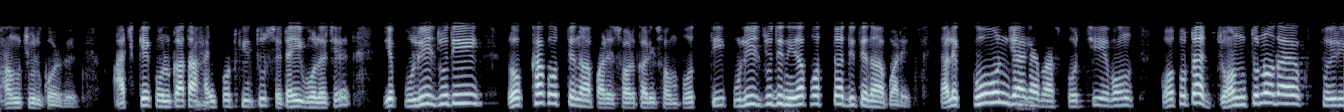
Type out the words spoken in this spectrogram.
ভাঙচুর করবে। আজকে কলকাতা হাইকোর্ট কিন্তু সেটাই বলেছে যে পুলিশ যদি রক্ষা করতে না পারে সরকারি সম্পত্তি পুলিশ যদি নিরাপত্তা দিতে না পারে তাহলে কোন জায়গায় বাস করছি এবং কতটা যন্ত্রণাদায়ক তৈরি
